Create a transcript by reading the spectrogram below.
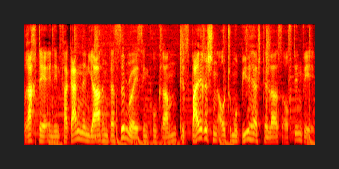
brachte er in den vergangenen Jahren das Simracing-Programm des bayerischen Automobilherstellers auf den Weg.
